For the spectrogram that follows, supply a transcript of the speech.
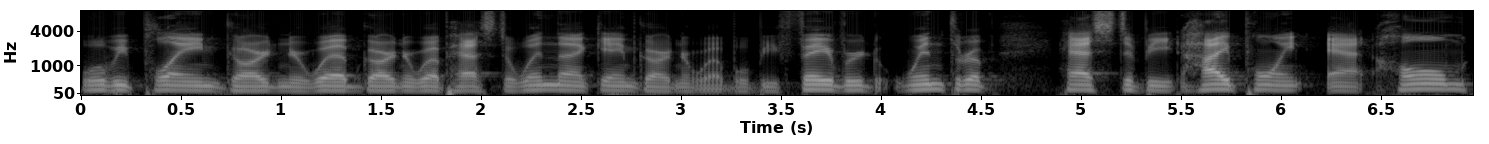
will be playing Gardner Webb. Gardner Webb has to win that game. Gardner Webb will be favored. Winthrop has to beat High Point at home.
